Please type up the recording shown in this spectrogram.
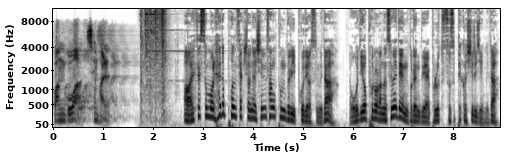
광고와 생활. 어, 액세스몰 헤드폰 섹션에 신상품들이 입고되었습니다. Audio Pro라는 스웨덴 브랜드의 블루투스 스피커 시리즈입니다.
